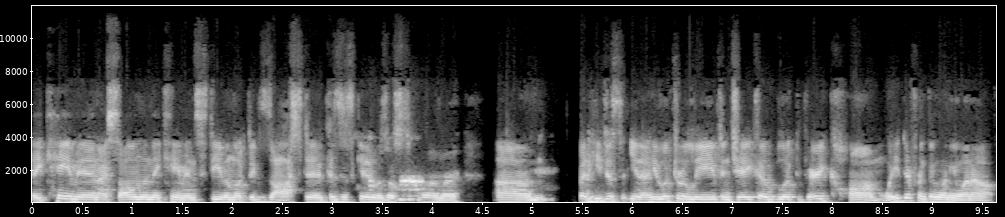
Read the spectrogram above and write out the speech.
They came in. I saw him when they came in. Steven looked exhausted because this kid was a squirmer. Um, but he just, you know, he looked relieved. And Jacob looked very calm, way different than when he went out.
